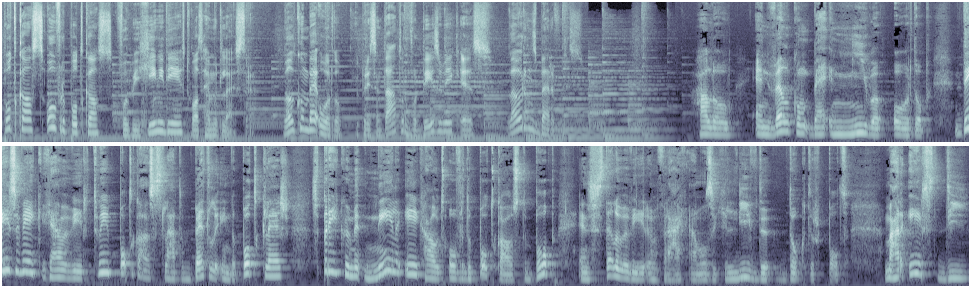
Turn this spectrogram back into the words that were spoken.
podcast over podcasts voor wie geen idee heeft wat hij moet luisteren. Welkom bij Oordop. Uw presentator voor deze week is Laurens Bervens. Hallo en welkom bij een nieuwe Oordop. Deze week gaan we weer twee podcasts laten battelen in de Podclash, spreken we met Nele Eekhout over de podcast Bob en stellen we weer een vraag aan onze geliefde Dr. Pot. Maar eerst die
